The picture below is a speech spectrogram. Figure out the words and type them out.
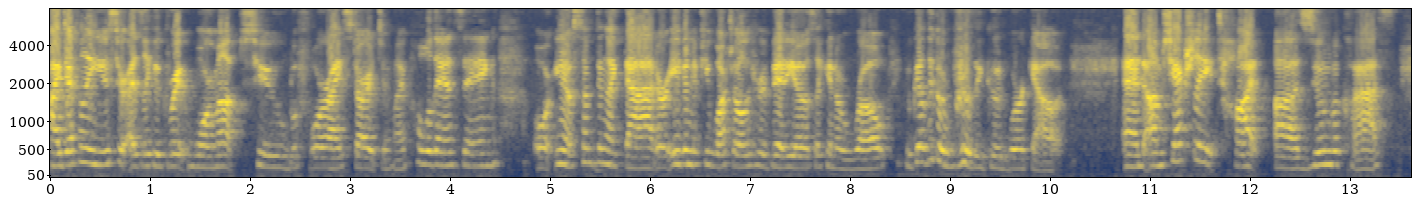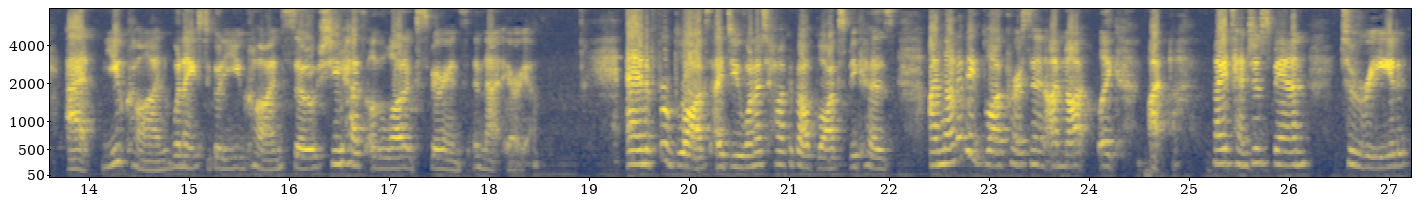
I definitely use her as like a great warm up to before I start doing my pole dancing or you know something like that. Or even if you watch all her videos like in a row you get like a really good workout. And um, she actually taught a Zumba class at UConn when I used to go to UConn so she has a lot of experience in that area And for blogs, I do want to talk about blogs because I'm not a big blog person. I'm not like I, my attention span to read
